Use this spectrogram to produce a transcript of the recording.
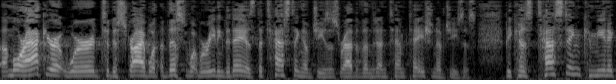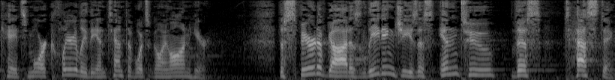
A more accurate word to describe what this, what we're reading today, is the testing of Jesus rather than the temptation of Jesus. Because testing communicates more clearly the intent of what's going on here. The Spirit of God is leading Jesus into this testing.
